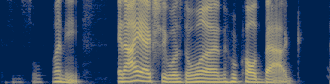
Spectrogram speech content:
because he was so funny and i actually was the one who called back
